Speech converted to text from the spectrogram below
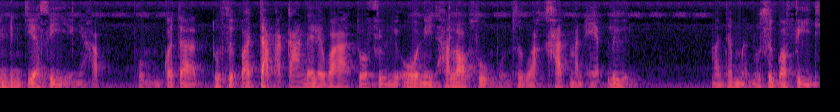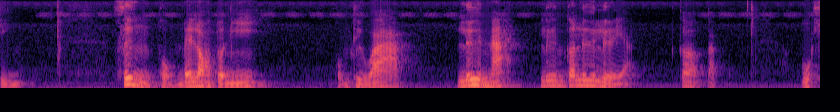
นเป็นเกียร์สี่อย่างเงี้ยครับ ผมก็จะรู้สึกว่าจับอาการได้เลยว่าตัวฟิลิโอนี้ถ้ารอบสูงผมรู้สึกว่าคัดมันแอบลื่น มันจะเหมือนรู้สึกว่าฟรีทิ้ง ซึ่งผมได้ลองตัวนี้ ผมถือว่าลื่นนะ ลื่นก็ลื่นเลยอะ่ะ ก็แบบโอเค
